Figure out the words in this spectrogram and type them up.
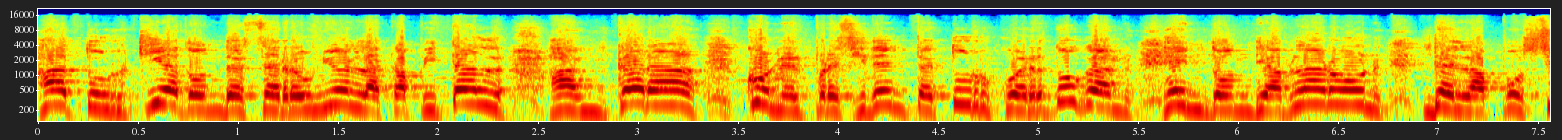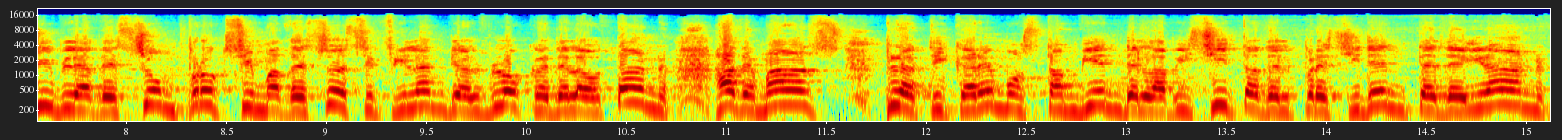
a Turquía, donde se reunió en la capital, Ankara, con el presidente turco Erdogan, en donde hablaron de la posible adhesión próxima de Suecia y Finlandia al bloque de la OTAN. Además, platicaremos también de la visita del presidente de Irán,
